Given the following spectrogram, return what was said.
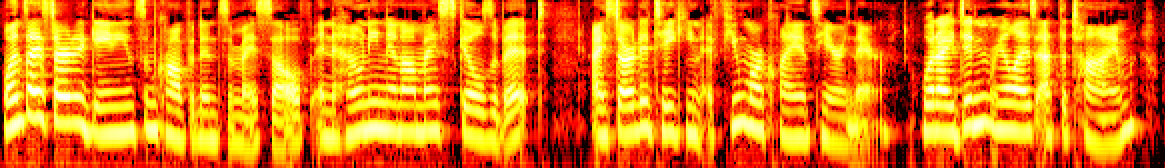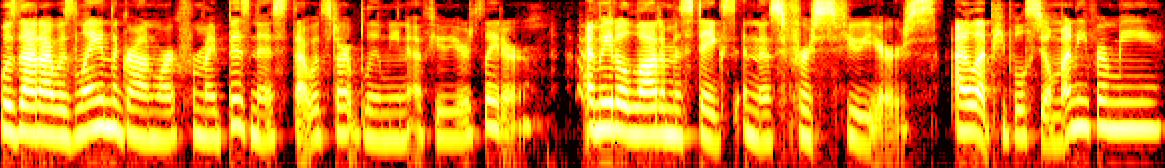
Once I started gaining some confidence in myself and honing in on my skills a bit, I started taking a few more clients here and there. What I didn't realize at the time was that I was laying the groundwork for my business that would start blooming a few years later. I made a lot of mistakes in those first few years. I let people steal money from me.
